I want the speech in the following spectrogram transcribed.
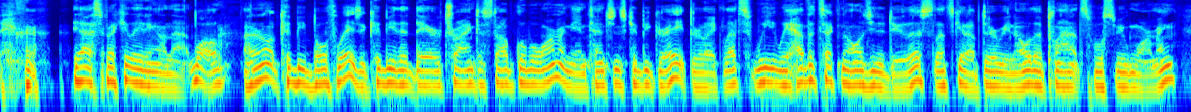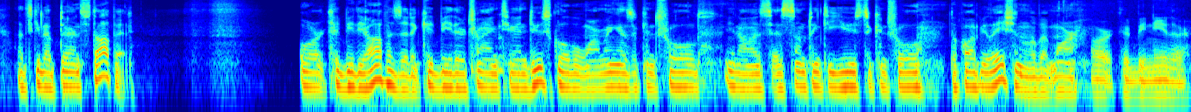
yeah, speculating on that. Well, I don't know. It could be both ways. It could be that they're trying to stop global warming. The intentions could be great. They're like, let's we we have the technology to do this. Let's get up there. We know the planet's supposed to be warming. Let's get up there and stop it. Or it could be the opposite. It could be they're trying to induce global warming as a controlled, you know, as, as something to use to control the population a little bit more. Or it could be neither.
